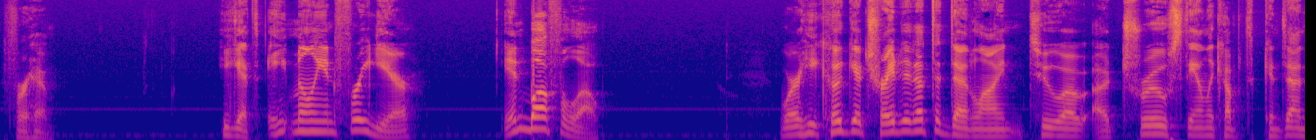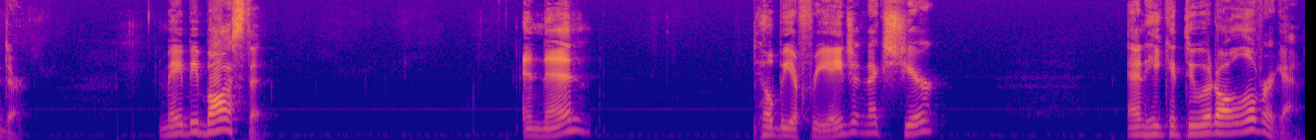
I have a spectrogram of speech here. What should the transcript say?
for him. He gets $8 million a year in Buffalo where he could get traded at the deadline to a, a true Stanley Cup contender. Maybe Boston. And then he'll be a free agent next year and he could do it all over again.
